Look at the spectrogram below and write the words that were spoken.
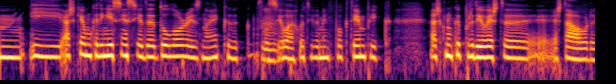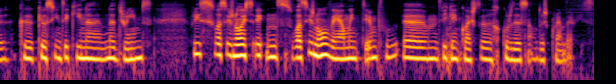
Um, e acho que é um bocadinho a essência da Dolores, não é? Que, que faleceu há relativamente pouco tempo e que acho que nunca perdeu esta, esta aura que, que eu sinto aqui na, na Dreams. Por isso, se vocês não, se vocês não ouvem há muito tempo, um, fiquem com esta recordação dos Cranberries.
